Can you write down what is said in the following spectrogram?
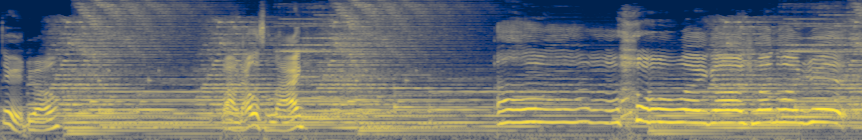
There you go. Wow, that was a lag. Oh, oh my gosh, $100.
